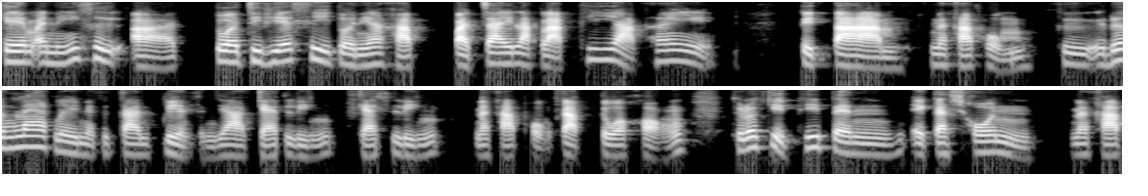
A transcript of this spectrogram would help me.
เกมอันนี้คืออตัว GPSC ตัวนี้ครับ ปัจจัยหลักๆ ที่อยากให้ติดตามนะครับผมคือเรื่องแรกเลยเนี่ยคือการเปลี่ยนสัญญาแก๊สลิงก์แก๊สลิงก์นะครับผมกับตัวของธุรกิจที่เป็นเอกชนนะครับ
